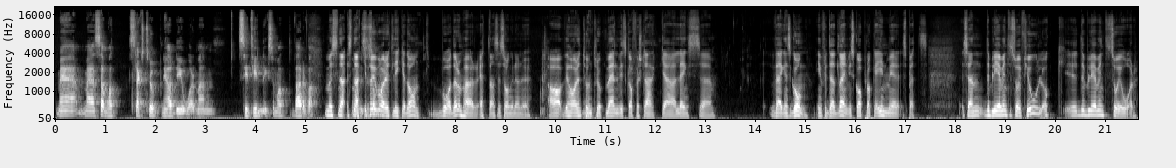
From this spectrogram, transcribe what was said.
med, med samma slags trupp ni hade i år, men se till liksom att värva. Men sna snacket har ju varit likadant båda de här ettan säsongerna nu. Ja, vi har en tunn trupp, men vi ska förstärka längs eh, vägens gång inför deadline. Vi ska plocka in mer spets. Sen, det blev inte så i fjol och eh, det blev inte så i år.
